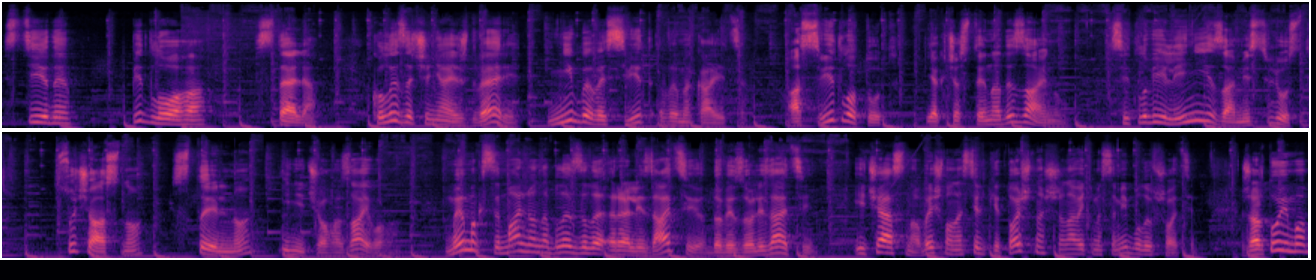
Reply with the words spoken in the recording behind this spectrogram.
Стіни, підлога, стеля. Коли зачиняєш двері, ніби весь світ вимикається. А світло тут як частина дизайну. Світлові лінії замість люстр. Сучасно, стильно і нічого зайвого. Ми максимально наблизили реалізацію до візуалізації. І чесно, вийшло настільки точно, що навіть ми самі були в шоці. Жартуємо,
